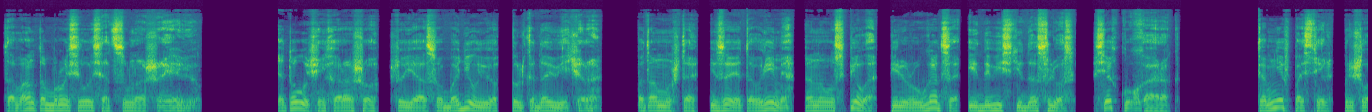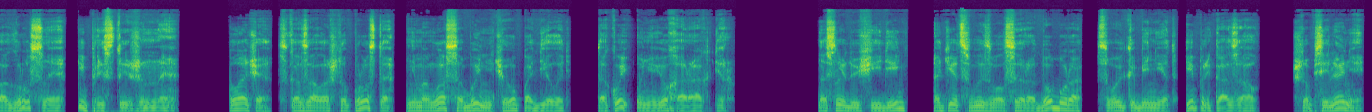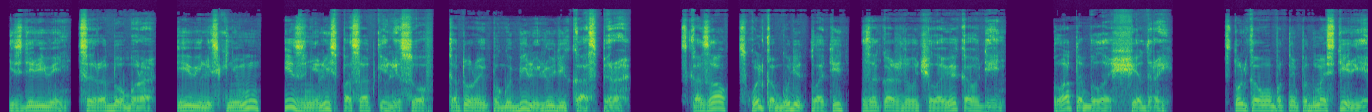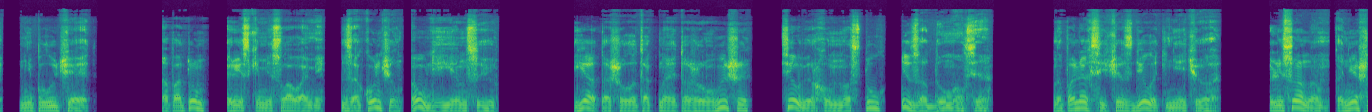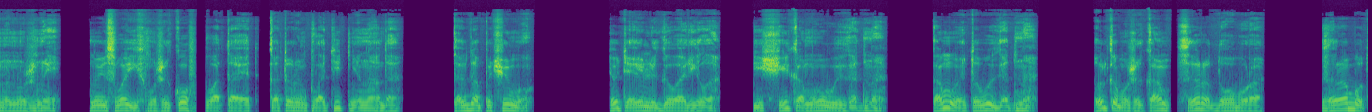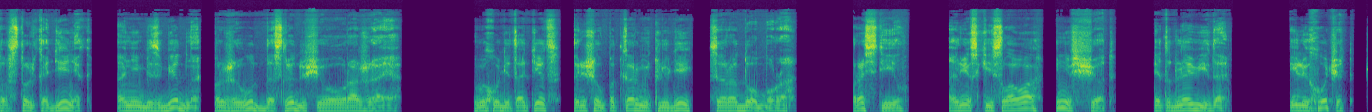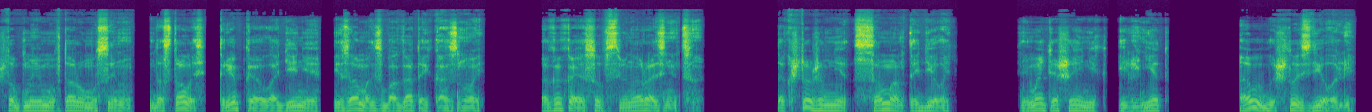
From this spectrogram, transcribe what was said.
Саманта бросилась отцу на шею. Это очень хорошо, что я освободил ее только до вечера, потому что и за это время она успела переругаться и довести до слез всех кухарок. Ко мне в постель пришла грустная и пристыженная. Плача, сказала, что просто не могла с собой ничего поделать. Такой у нее характер. На следующий день отец вызвал сэра Добура в свой кабинет и приказал, чтоб селяне из деревень сэра Добура явились к нему и занялись посадкой лесов, которые погубили люди Каспера. Сказал, сколько будет платить за каждого человека в день. Плата была щедрой. Столько опытный подмастерье не получает. А потом резкими словами закончил аудиенцию. Я отошел от окна этажом выше, сел верхом на стул и задумался. На полях сейчас делать нечего. Леса нам, конечно, нужны, но и своих мужиков хватает, которым платить не надо. Тогда почему? Тетя Элли говорила, ищи кому выгодно. Кому это выгодно? Только мужикам сэра Добура. Заработав столько денег, они безбедно проживут до следующего урожая. Выходит, отец решил подкормить людей сэра Добура. Простил. Резкие слова не в счет. Это для вида. Или хочет, чтобы моему второму сыну досталось крепкое владение и замок с богатой казной. А какая, собственно, разница? Так что же мне с Самантой делать? Снимать ошейник или нет? А вы бы что сделали?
